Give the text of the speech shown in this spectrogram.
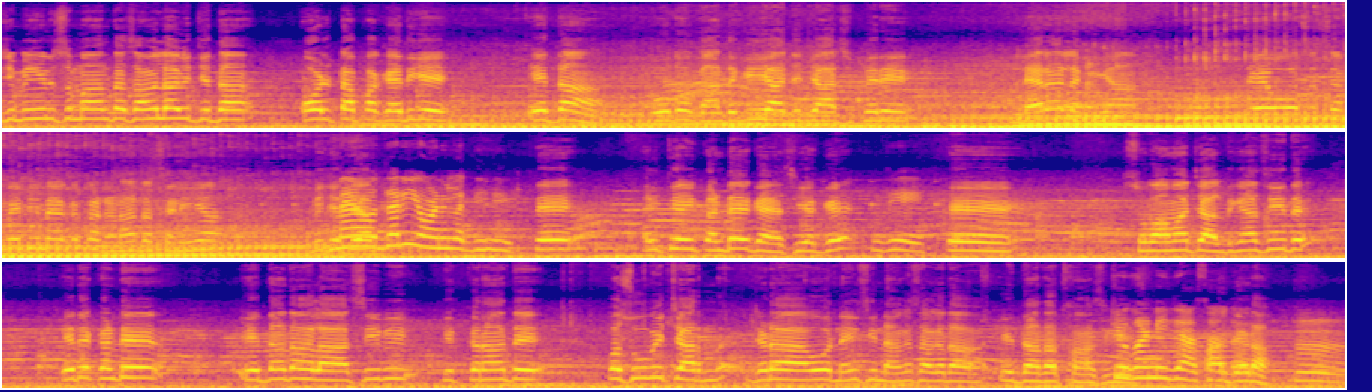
ਜ਼ਮੀਨ ਸਮਾਨ ਤਾਂ ਸਮਝ ਲਾ ਵੀ ਜਿੱਦਾਂ ਉਲਟ ਆਪਾਂ ਕਹਿ ਦਈਏ ਇਦਾਂ ਉਦੋਂ ਗੰਦਗੀ ਅੱਜ ਚਾਰ ਚਫੇਰੇ ਲਹਿਰਾਂ ਲੱਗੀਆਂ ਤੇ ਉਸ ਸਮੇਂ ਦੀ ਮੈਂ ਇੱਕ ਘਟਨਾ ਦੱਸਣੀ ਆ ਵੀ ਮੈਂ ਜਿੱਥੇ ਉਧਰ ਹੀ ਆਉਣ ਲੱਗੀ ਸੀ। ਤੇ ਇੱਥੇ ਹੀ ਕੰਢੇ ਗਏ ਸੀ ਅੱਗੇ। ਜੀ। ਤੇ ਸਵਾਵਾਂ ਚੱਲਦੀਆਂ ਸੀ ਤੇ ਇਹਦੇ ਕੰਢੇ ਇਦਾਂ ਦਾ ਹਾਲਾਤ ਸੀ ਵੀ ਕਿੱਕਰਾਂ ਤੇ ਪਸ਼ੂ ਵੀ ਚਰਨ ਜਿਹੜਾ ਉਹ ਨਹੀਂ ਸੀ ਲੰਘ ਸਕਦਾ ਇਦਾਂ ਦਾ ਥਾਂ ਸੀ। ਚੁਗਣ ਨਹੀਂ ਜਾ ਆਹ ਸਕਦਾ। ਜਿਹੜਾ। ਹੂੰ।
